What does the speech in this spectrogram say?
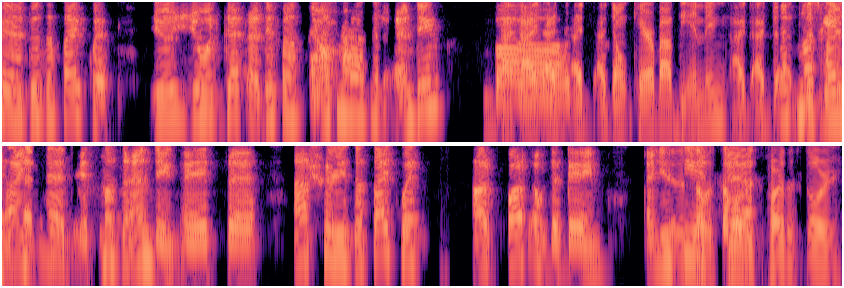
uh, do the side quest, you you would get a different automated ending. But I, I, I, I, I don't care about the ending. I, I, it's this not, game I, is a I seven. said it's not the ending. It's uh, actually the side quests are part of the game, and you Yeah, see some it, some uh, of it's part of the story.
